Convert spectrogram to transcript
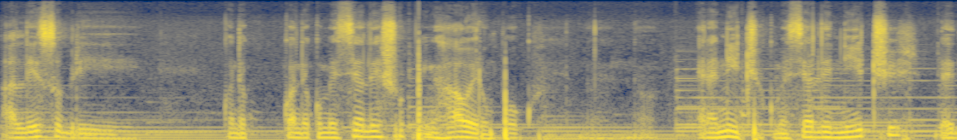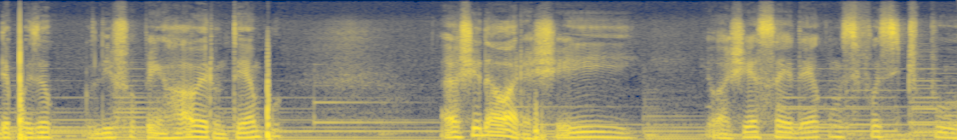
a ler sobre quando eu, quando eu comecei a ler Schopenhauer um pouco, era Nietzsche. Eu comecei a ler Nietzsche, daí depois eu li Schopenhauer um tempo. Aí eu achei da hora, achei. Eu achei essa ideia como se fosse tipo.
